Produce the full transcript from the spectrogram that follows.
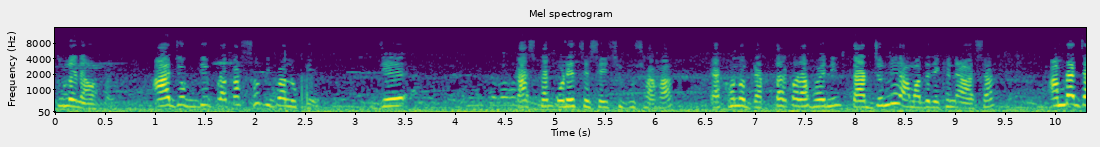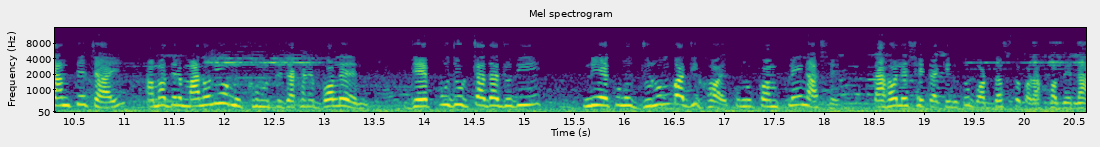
তুলে নেওয়া হয়। আজ অবধি প্রকাশ্য দীপালুকে যে কাজটা করেছে সেই শিবু সাহা এখনও গ্রেপ্তার করা হয়নি। তার জন্যই আমাদের এখানে আসা। আমরা জানতে চাই, আমাদের মাননীয় মুখ্যমন্ত্রী যেখানে বলেন যে পুজোর চাঁদা যদি নিয়ে কোনো জুলুমবাজি হয়, কোনো কমপ্লেন আসে তাহলে সেটা কিন্তু বরদাস্ত করা হবে না।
